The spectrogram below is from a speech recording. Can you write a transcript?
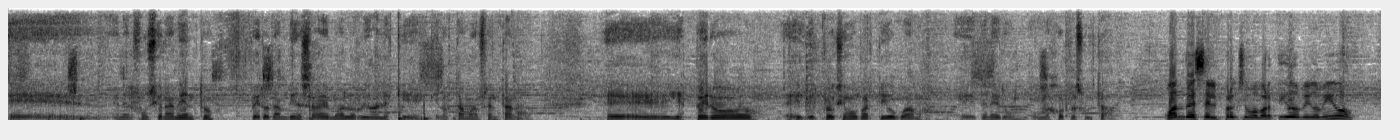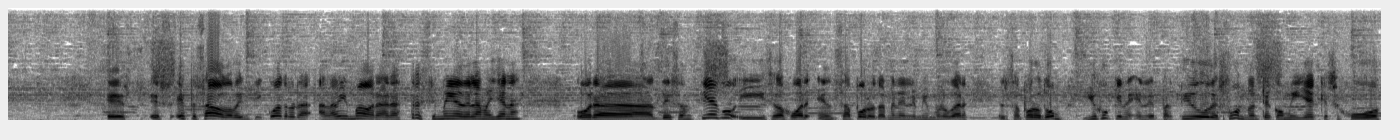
eh, en el funcionamiento, pero también sabemos los rivales que, nos estamos enfrentando. Eh, y espero eh, que el próximo partido podamos tener un, mejor resultado. ¿Cuándo es el próximo partido, amigo mío? Es, este sábado 24 a la misma hora, a las 3 y media de la mañana, hora de Santiago, y se va a jugar en Sapporo, también en el mismo lugar, el Sapporo Dome. Y ojo que en, en el partido de fondo, entre comillas, que se jugó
